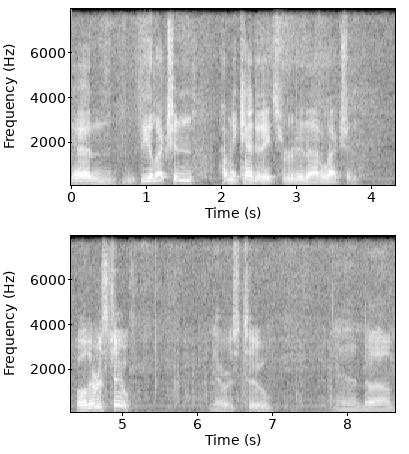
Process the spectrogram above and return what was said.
And the election, how many candidates were in that election? Well, there was two. There was two, and um,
